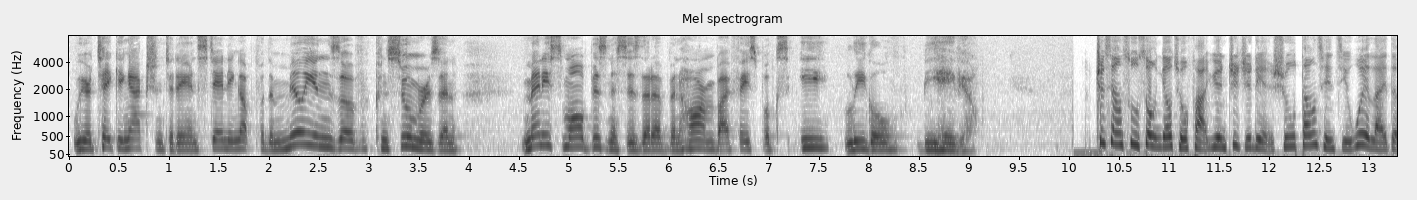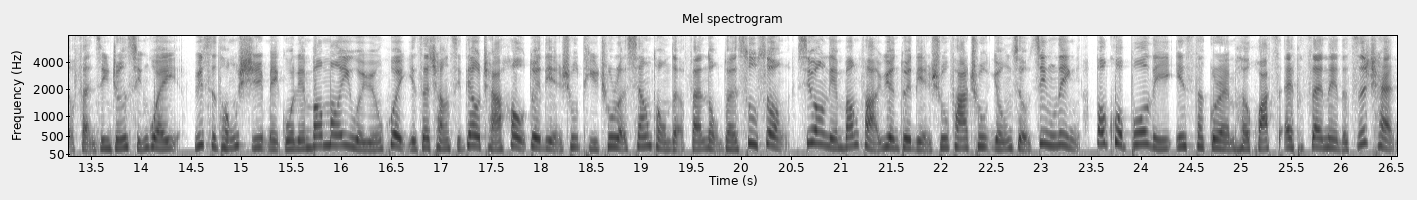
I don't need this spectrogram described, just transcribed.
We are taking action today and standing up for the millions of consumers and many small businesses that have been harmed by Facebook's illegal behavior. 这项诉讼要求法院制止脸书当前及未来的反竞争行为。与此同时，美国联邦贸易委员会也在长期调查后对脸书提出了相同的反垄断诉讼，希望联邦法院对脸书发出永久禁令，包括剥离 Instagram 和 WhatsApp 在内的资产，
